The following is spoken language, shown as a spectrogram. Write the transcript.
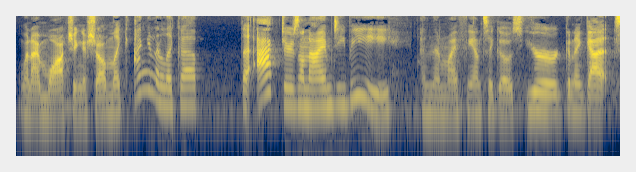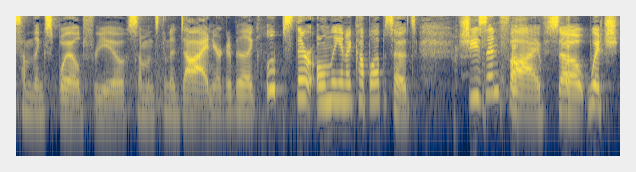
when I'm watching a show. I'm like, I'm going to look up the actors on IMDb. And then my fiance goes, You're going to get something spoiled for you. Someone's going to die. And you're going to be like, Oops, they're only in a couple episodes. She's in five. so, which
